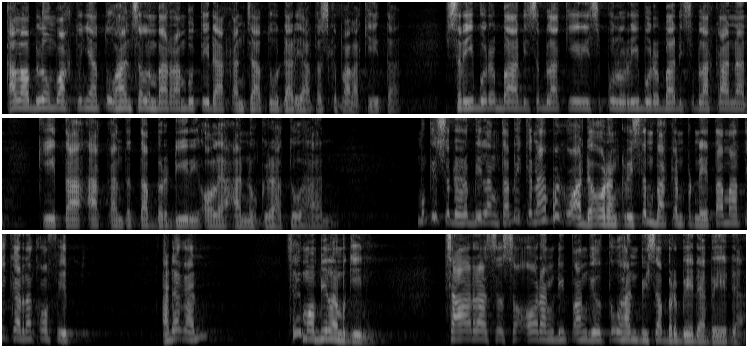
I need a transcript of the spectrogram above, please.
kalau belum waktunya Tuhan selembar rambut tidak akan jatuh dari atas kepala kita. Seribu rebah di sebelah kiri, sepuluh ribu rebah di sebelah kanan. Kita akan tetap berdiri oleh anugerah Tuhan. Mungkin saudara bilang, tapi kenapa kok ada orang Kristen bahkan pendeta mati karena COVID? Ada kan? Saya mau bilang begini, cara seseorang dipanggil Tuhan bisa berbeda-beda.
